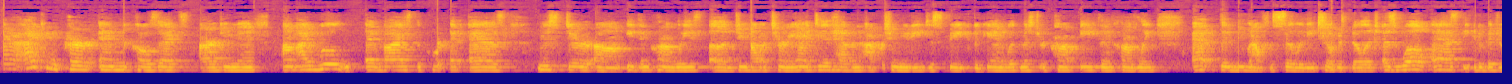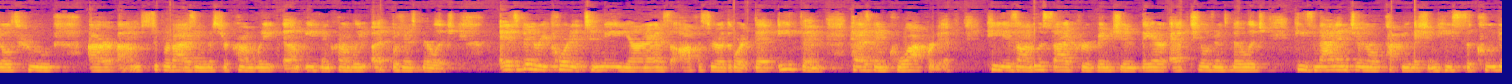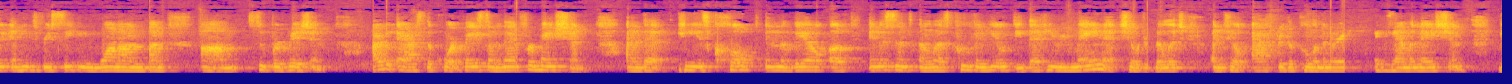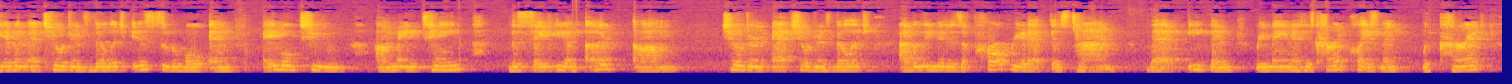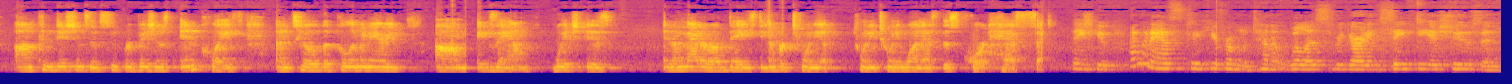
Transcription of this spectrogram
I concur in Kozak's argument. Um, I will advise the court that as Mr. Um, Ethan Crumbley's uh, juvenile attorney, I did have an opportunity to speak again with Mr. Ethan Crumbley at the juvenile facility, Children's Village, as well as the individuals who are um, supervising Mr. Crumbley, um, Ethan Crumbley at Children's Village. It's been reported to me, Your Honor, as the officer of the court, that Ethan has been cooperative. He is on suicide prevention there at Children's Village. He's not in general population. He's secluded and he's receiving one-on-one um, supervision. I would ask the court, based on that information, and that he is cloaked in the veil of innocence unless proven guilty, that he remain at Children's Village until after the preliminary examination. Given that Children's Village is suitable and able to um, maintain the safety of other um, children at Children's Village, I believe it is appropriate at this time that Ethan remain at his current placement with current um, conditions and supervisions in place until the preliminary um, exam, which is in a matter of days, December 20th, 2021, as this court has set. Thank you. I'm going to ask to hear from Lieutenant Willis regarding safety issues and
